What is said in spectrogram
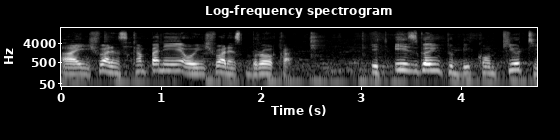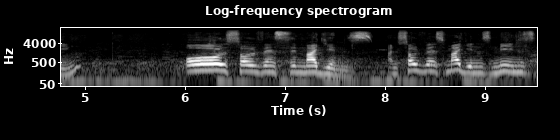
uh, insurance company or insurance broker. It is going to be computing all solvency margins. And solvency margins means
